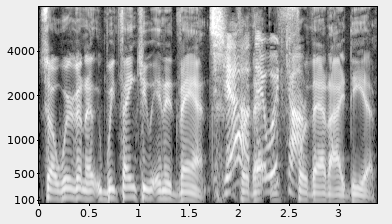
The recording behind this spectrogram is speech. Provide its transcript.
So we're gonna we thank you in advance Yeah, for they that would come. for that idea.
